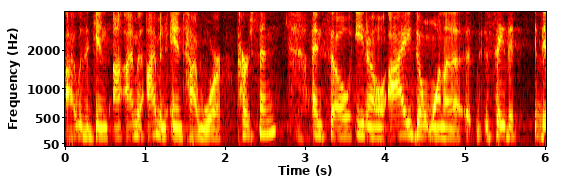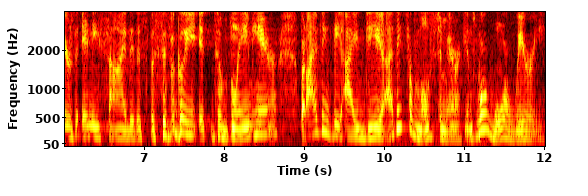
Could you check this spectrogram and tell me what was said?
I was again, I'm, a, I'm an anti-war person. And so, you know, I don't want to say that there's any side that is specifically to blame here. But I think the idea, I think for most Americans, we're war weary.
